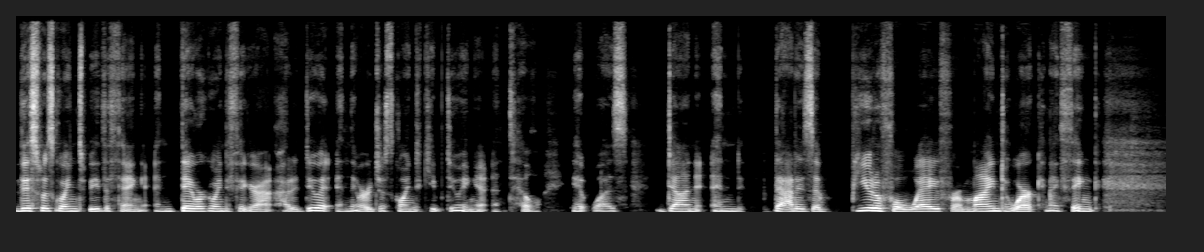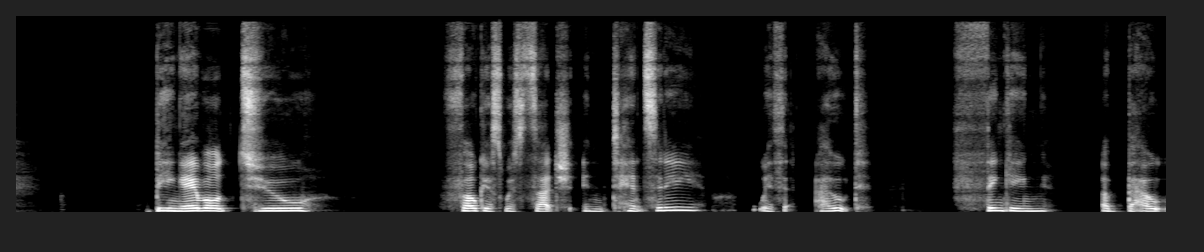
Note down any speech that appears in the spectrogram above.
This was going to be the thing, and they were going to figure out how to do it, and they were just going to keep doing it until it was done. And that is a beautiful way for a mind to work. And I think being able to focus with such intensity without thinking about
